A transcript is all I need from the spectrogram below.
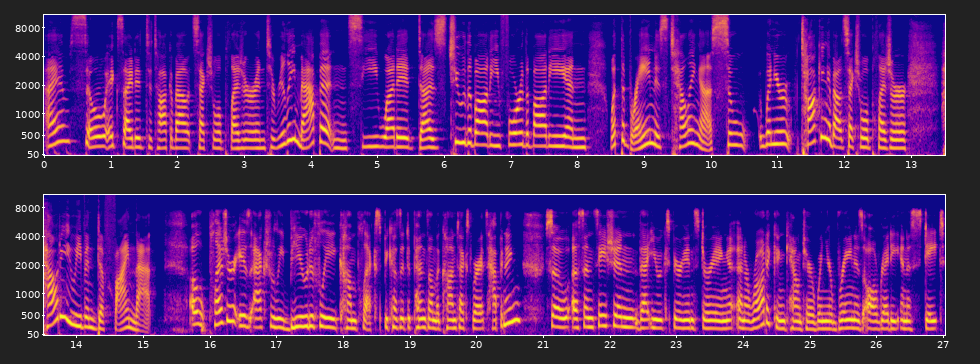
I am so excited to talk about sexual pleasure and to really map it and see what it does to the body, for the body, and what the brain is telling us. So, when you're talking about sexual pleasure, how do you even define that? Oh, pleasure is actually beautifully complex because it depends on the context where it's happening. So, a sensation that you experience during an erotic encounter when your brain is already in a state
